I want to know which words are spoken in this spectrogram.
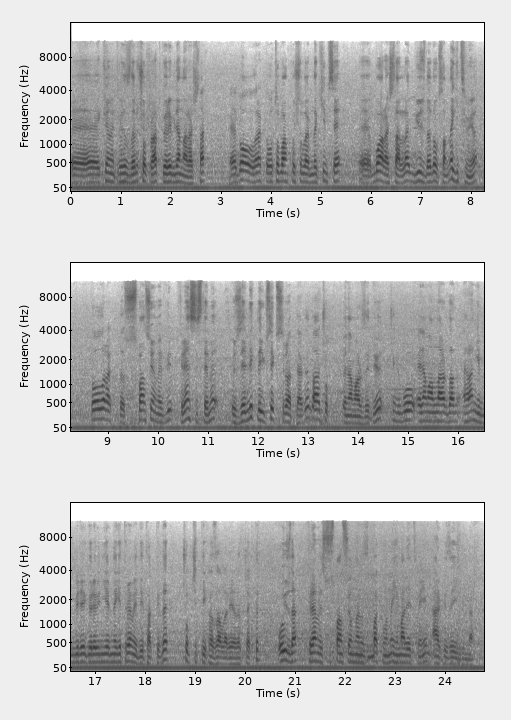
e, kilometre hızları çok rahat görebilen araçlar. E, doğal olarak da otoban koşullarında kimse e, bu araçlarla %90'la gitmiyor. Doğal olarak da süspansiyon ve fren sistemi özellikle yüksek süratlerde daha çok önem arz ediyor. Çünkü bu elemanlardan herhangi biri görevini yerine getiremediği takdirde çok ciddi kazalar yaratacaktır. O yüzden fren ve süspansiyonlarınızın bakımını ihmal etmeyin. Herkese iyi günler.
